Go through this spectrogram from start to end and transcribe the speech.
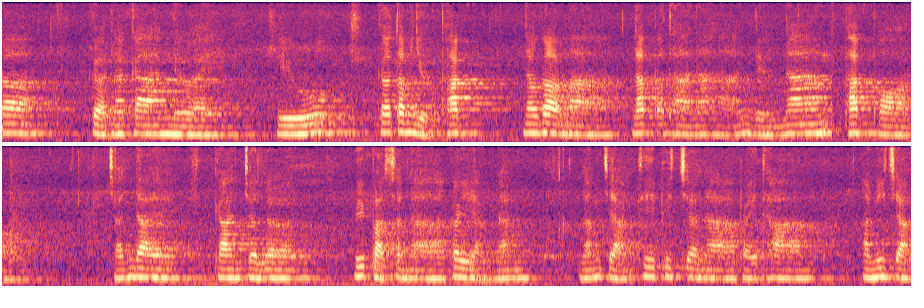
ก็เกิดอาการเหนื่อย หิว ก็ต้องหยุดพัก แล้วก็มารับประทานอาหารดื่มน้ำพักผ่อนฉันใดการเจริญวิปัสสนาก็อย่างนั้น หลังจากที่พิจารณาไปทางอนิจจัง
